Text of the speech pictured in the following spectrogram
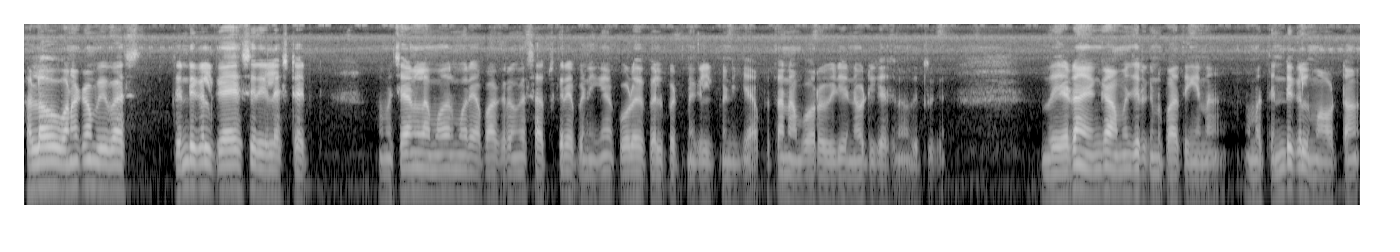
ஹலோ வணக்கம் Vivas Dindigul KS real estate. நம்ம சேனலில் முதல் முறையாக பார்க்குறவங்க சப்ஸ்கிரைப் பண்ணிக்க கூடவே பெல் பட்டனை கிளிக் பண்ணிக்க. அப்போ தான் நான் போகிற வீடியோ நோட்டிஃபிகேஷன் வந்துட்டுருக்கு. இந்த இடம் எங்கே அமைஞ்சிருக்குன்னு பார்த்தீங்கன்னா நம்ம திண்டுக்கல் மாவட்டம்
